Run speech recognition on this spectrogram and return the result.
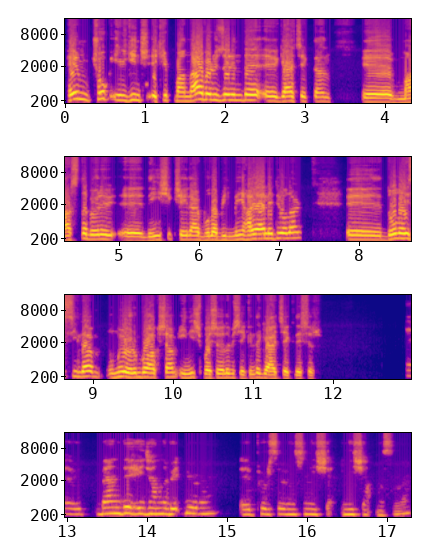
Hem çok ilginç ekipmanlar var üzerinde e, gerçekten e, Mars'ta böyle e, değişik şeyler bulabilmeyi hayal ediyorlar. E, dolayısıyla umuyorum bu akşam iniş başarılı bir şekilde gerçekleşir. Evet, ben de heyecanla bekliyorum e, Perseverance'ın iniş, yapmasını.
